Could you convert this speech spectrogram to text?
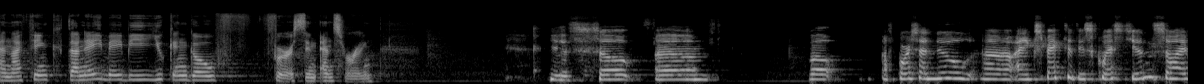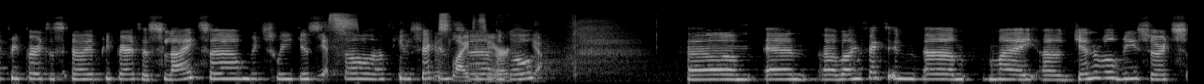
And I think, Danae, maybe you can go first in answering. Yes, so, um, well, of course, I knew, uh, I expected this question, so I prepared a, I prepared a slide, uh, which we just yes. saw a few seconds the slide is uh, ago. Yeah. Um, and uh, well, in fact, in um, my uh, general research,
